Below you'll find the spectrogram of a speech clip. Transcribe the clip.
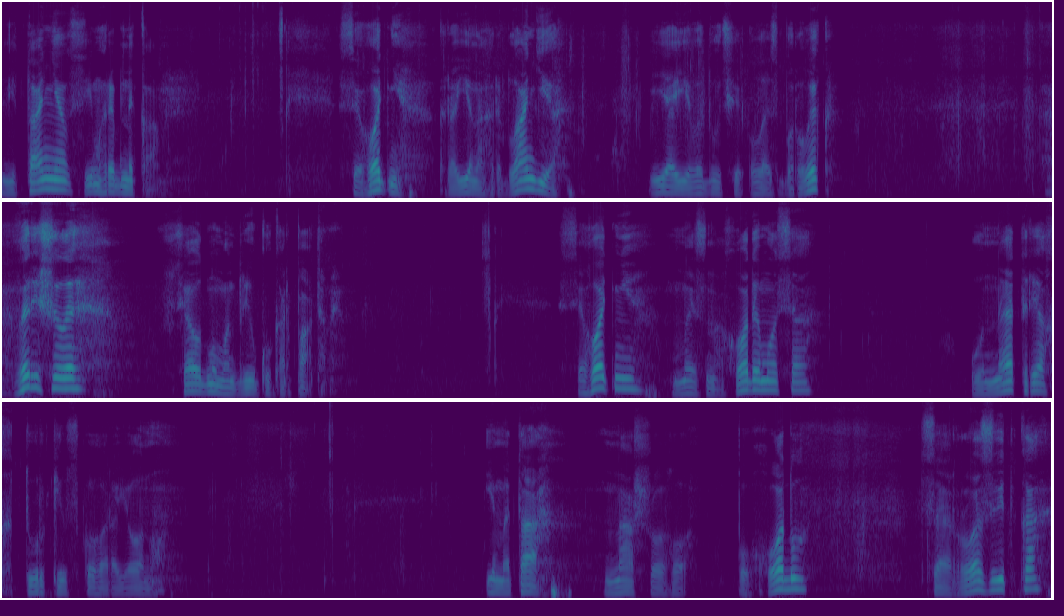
Вітання всім грибникам. Сьогодні країна Грибландія і я її ведучий Олесь Боровик вирішили ще одну мандрівку Карпатами. Сьогодні ми знаходимося у нетрях Турківського району. І мета нашого походу це розвідка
